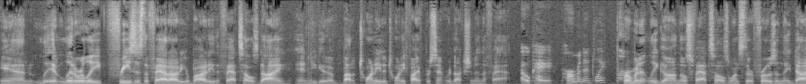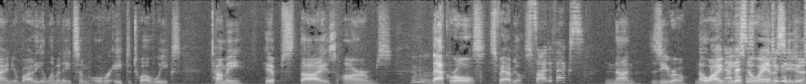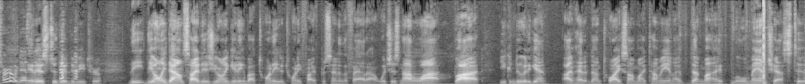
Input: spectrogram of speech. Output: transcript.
and it literally freezes the fat out of your body. The fat cells die, and you get about a 20 to 25 percent reduction in the fat. Okay, permanently? Permanently gone. Those fat cells, once they're frozen, they die, and your body eliminates them over 8 to 12 weeks. Tummy, hips, thighs, arms, hmm. back rolls. It's fabulous. Side effects? None. Zero. No okay, IVs, no anesthesia. True, it, it is too good to be true. The, the only downside is you're only getting about 20 to 25 percent of the fat out, which is not a lot, ah. but you can do it again. I've had it done twice on my tummy, and I've done my little man chest too.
